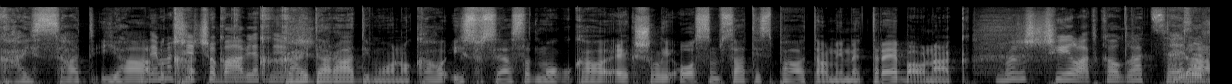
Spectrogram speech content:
kaj sad ja... Nemaš ka- ići obavljat k- ništa. Kaj da radim, ono, kao, Isuse, ja sad mogu kao actually 8 sati spavati, ali mi ne treba onak. Možeš chillat, kao glad sebe. Da.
